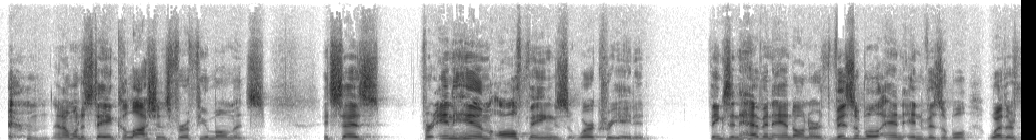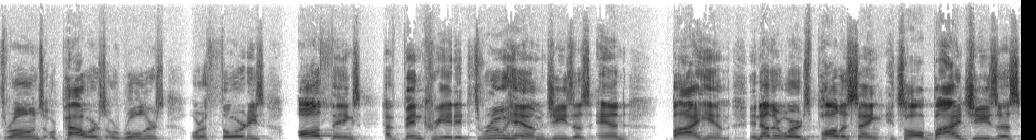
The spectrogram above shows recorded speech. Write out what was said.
and I want to stay in Colossians for a few moments. It says, For in him all things were created, things in heaven and on earth, visible and invisible, whether thrones or powers or rulers or authorities, all things have been created through him, Jesus, and by him. In other words, Paul is saying it's all by Jesus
